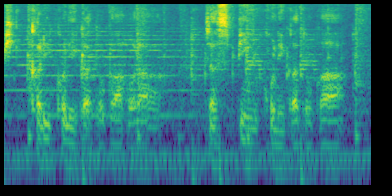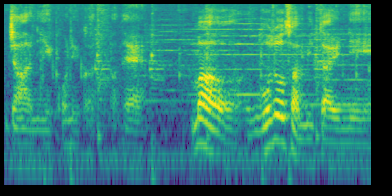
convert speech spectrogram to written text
ピッカリコニカとかほらジャスピンコニカとかジャーニーコニカとかねまあ五条さんみたいに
